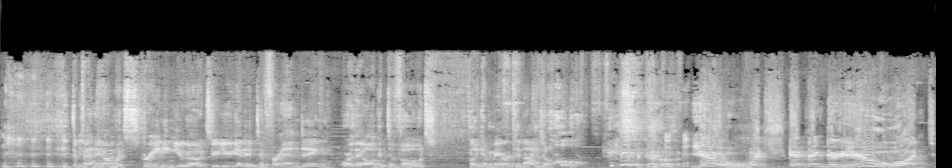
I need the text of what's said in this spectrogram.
Depending on which screening you go to, you get a different ending, or they all get to vote like American Idol. you, which ending do you want?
